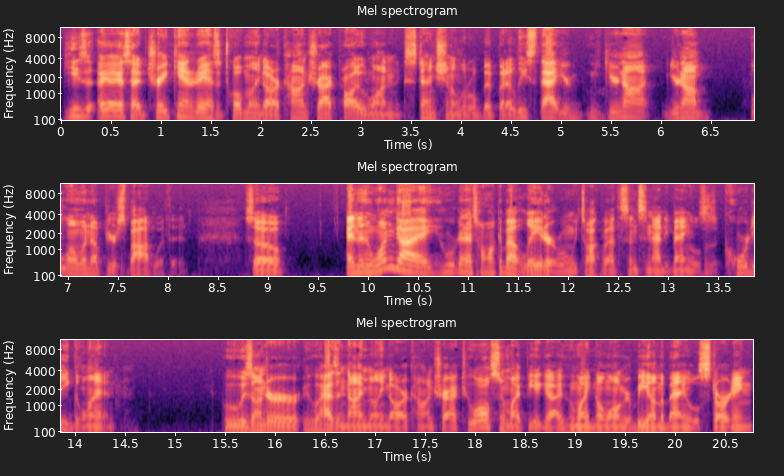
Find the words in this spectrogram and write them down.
He's like I said, a trade candidate has a twelve million dollar contract. Probably would want an extension a little bit, but at least that you're you're not you're not blowing up your spot with it. So, and then one guy who we're going to talk about later when we talk about the Cincinnati Bengals is Cordy Glenn, who is under who has a nine million dollar contract. Who also might be a guy who might no longer be on the Bengals starting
